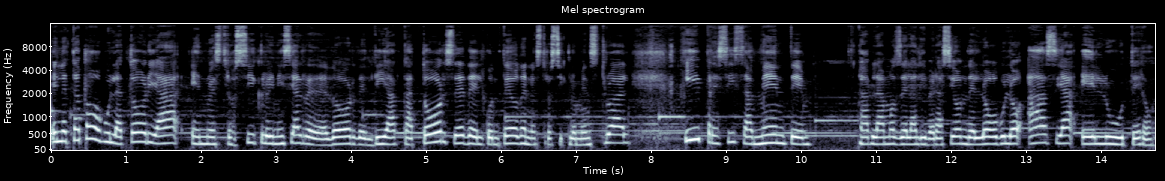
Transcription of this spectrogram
En la etapa ovulatoria, en nuestro ciclo inicia alrededor del día 14 del conteo de nuestro ciclo menstrual y precisamente hablamos de la liberación del óvulo hacia el útero.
